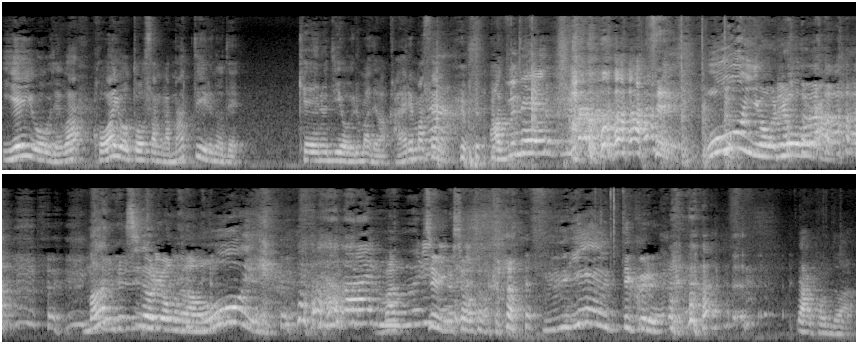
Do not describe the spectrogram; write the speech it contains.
家王では怖いお父さんが待っているので KND を売るまでは帰れません。危ねえ。多いよ量が。マッチの量が多い。マう無理ッチ売りの少女だから。すげえ売ってくるじゃあ今度は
